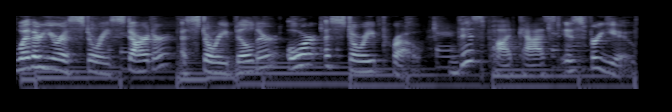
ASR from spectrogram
Whether you're a story starter, a story builder, or a story pro, this podcast is for you.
